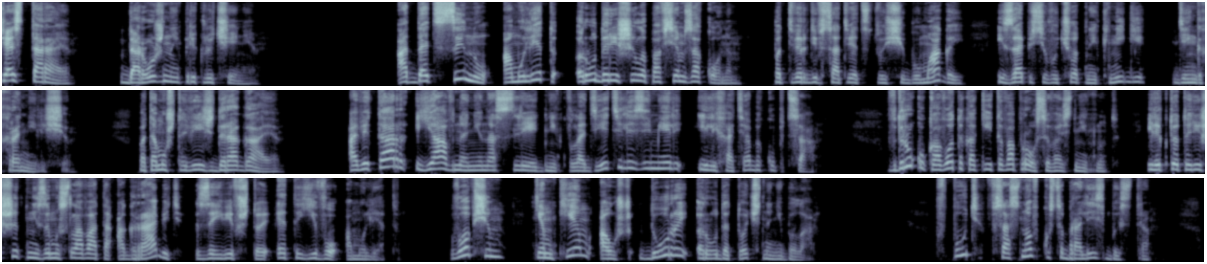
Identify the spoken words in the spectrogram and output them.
Часть вторая. Дорожные приключения. Отдать сыну амулет Руда решила по всем законам, подтвердив соответствующей бумагой и записью в учетной книге деньгохранилища. Потому что вещь дорогая. А Витар явно не наследник владетеля земель или хотя бы купца. Вдруг у кого-то какие-то вопросы возникнут, или кто-то решит незамысловато ограбить, заявив, что это его амулет. В общем, кем-кем, а уж дурой Руда точно не была. В путь в Сосновку собрались быстро.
